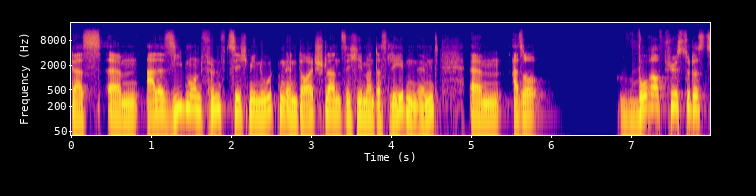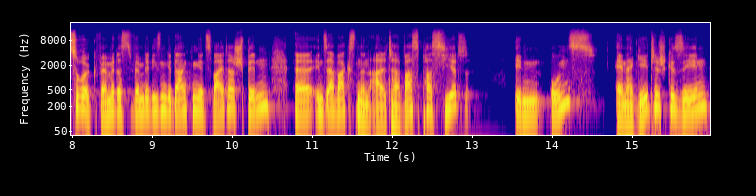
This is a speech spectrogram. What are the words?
dass ähm, alle 57 Minuten in Deutschland sich jemand das Leben nimmt. Ähm, also Worauf führst du das zurück, wenn wir das, wenn wir diesen Gedanken jetzt weiterspinnen äh, ins Erwachsenenalter? Was passiert in uns energetisch gesehen,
